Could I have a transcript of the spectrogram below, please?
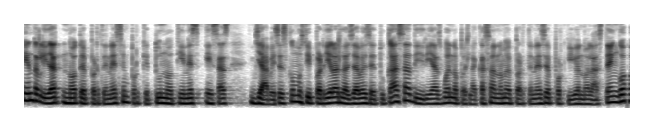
en realidad no te pertenecen porque tú no tienes esas llaves. Es como si perdieras las llaves de tu casa, dirías, bueno, pues la casa no me pertenece porque yo no las tengo.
